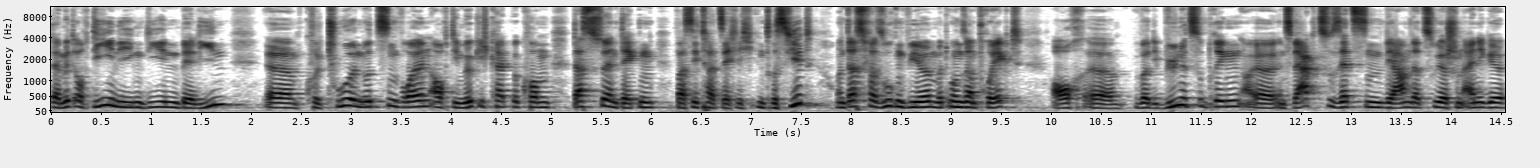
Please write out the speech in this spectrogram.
damit auch diejenigen, die in Berlin äh, Kultur nutzen wollen, auch die Möglichkeit bekommen, das zu entdecken, was sie tatsächlich interessiert. Und das versuchen wir mit unserem Projekt auch äh, über die Bühne zu bringen, äh, ins Werk zu setzen. Wir haben dazu ja schon einige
